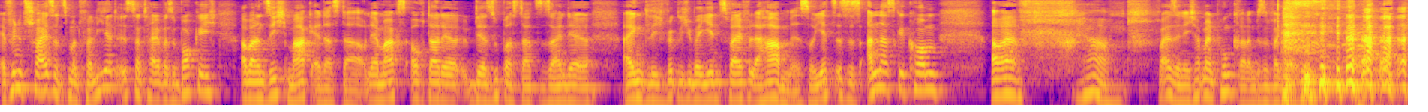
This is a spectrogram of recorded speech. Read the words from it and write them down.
Er findet es scheiße, dass man verliert, ist dann teilweise bockig, aber an sich mag er das da und er mag es auch da der, der Superstar zu sein, der eigentlich wirklich über jeden Zweifel erhaben ist. So, jetzt ist es anders gekommen, aber pff, ja, pff, weiß ich nicht, ich habe meinen Punkt gerade ein bisschen vergessen.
